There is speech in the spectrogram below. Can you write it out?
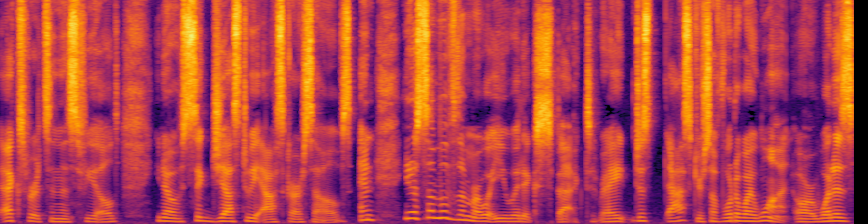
experts in this field, you know, suggest we ask ourselves, and you know, some of them are what you would expect, right? Just ask yourself, what do I want, or what is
